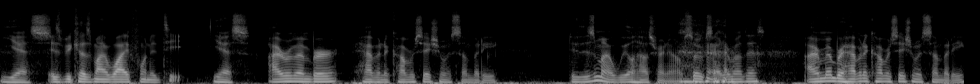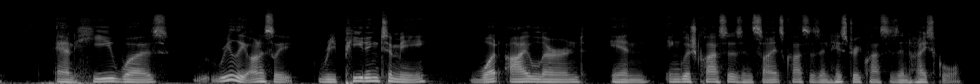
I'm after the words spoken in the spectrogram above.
Yes. is because my wife wanted tea. Yes. I remember having a conversation with somebody. Dude, this is my wheelhouse right now. I'm so excited about this. I remember having a conversation with somebody, and he was really, honestly, repeating to me what I learned in English classes and science classes and history classes in high school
